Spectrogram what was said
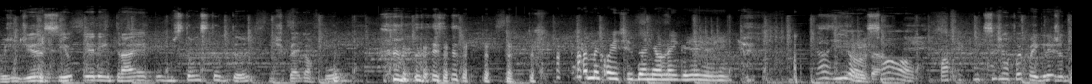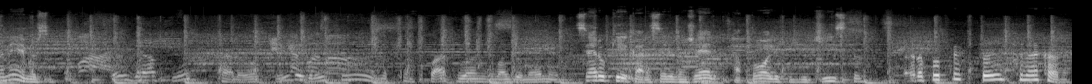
Hoje em dia, se eu e ele entrar, é combustão instantânea. A gente pega fogo. Eu também conheci o Daniel na igreja, gente. Aí, ó, só. papo curto. Você já foi pra igreja também, Emerson? Eu fui, cara, eu fui da igreja há uns 4 anos mais ou menos. Você era o quê, cara? Você era evangélico, católico, budista? Era protestante, né, cara?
